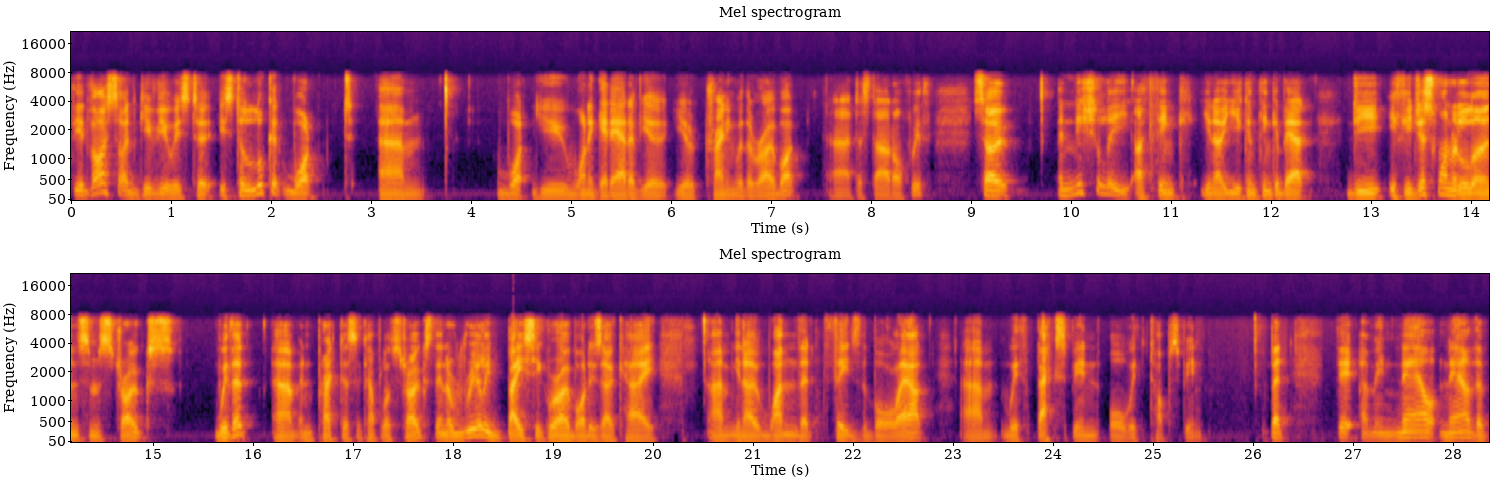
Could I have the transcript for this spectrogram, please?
the advice I'd give you is to is to look at what um, what you want to get out of your your training with a robot uh, to start off with. So initially, I think you know you can think about do you, if you just want to learn some strokes with it um, and practice a couple of strokes, then a really basic robot is okay. Um, you know, one that feeds the ball out um, with backspin or with topspin. But I mean, now now the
